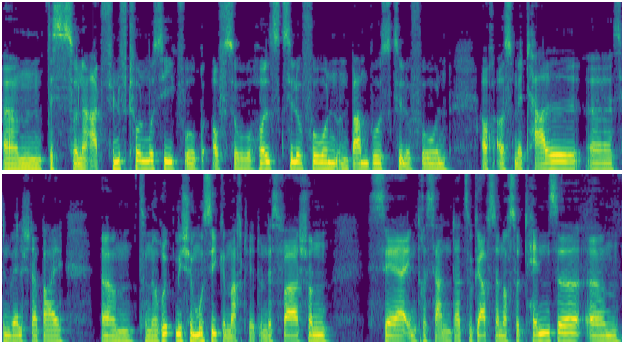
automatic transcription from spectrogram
ähm, das ist so eine Art Fünftonmusik, wo auf so Holzxylophon und Bambusxylophon, auch aus Metall äh, sind welche dabei, ähm, so eine rhythmische Musik gemacht wird. Und das war schon sehr interessant. Dazu gab es dann noch so Tänze. Ähm,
